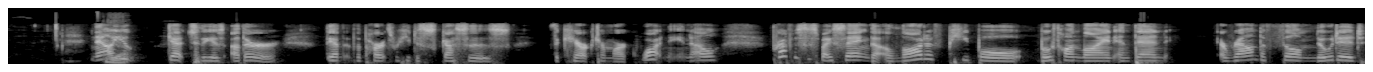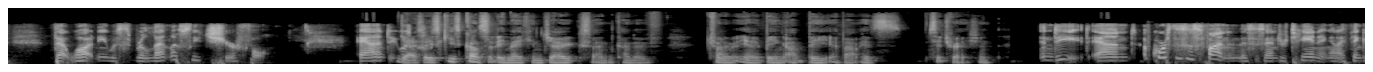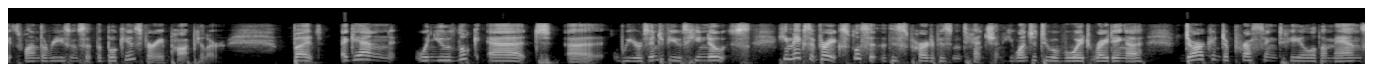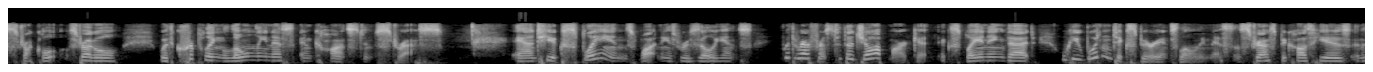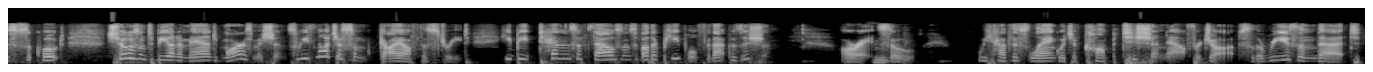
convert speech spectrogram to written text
Now yeah. you get to these other the other the parts where he discusses the character Mark Watney. Now, preface this by saying that a lot of people, both online and then around the film, noted that Watney was relentlessly cheerful. And it was yeah, so he's, he's constantly making jokes and kind of trying to, you know, being upbeat about his situation. Indeed. And of course, this is fun and this is entertaining. And I think it's one of the reasons that the book is very popular. But again, when you look at uh, Weir's interviews, he notes, he makes it very explicit that this is part of his intention. He wanted to avoid writing a dark and depressing tale of a man's struggle, struggle with crippling loneliness and constant stress. And he explains Watney's resilience with reference to the job market, explaining that well, he wouldn't experience loneliness and stress because he is, and this is a quote, chosen to be on a manned Mars mission. So he's not just some guy off the street. He beat tens of thousands of other people for that position. All right, mm. so we have this language of competition now for jobs. So the reason that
